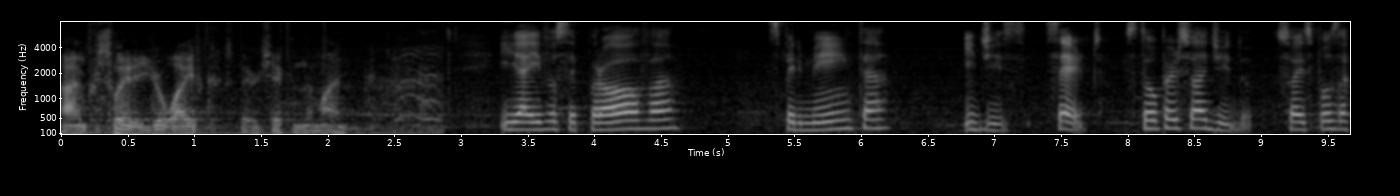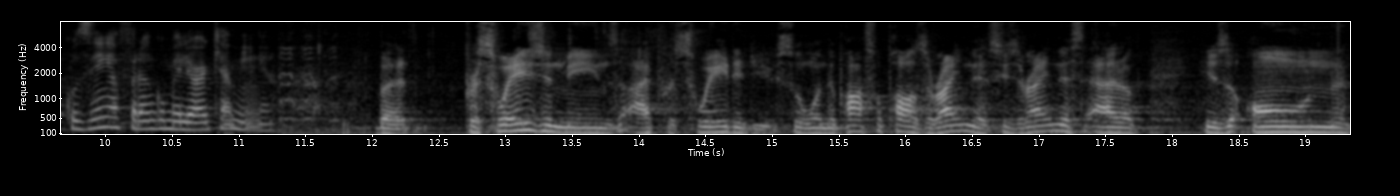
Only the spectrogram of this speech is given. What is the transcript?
I'm persuaded your wife cooks better chicken than mine. E aí você prova, experimenta e diz: certo, estou persuadido. Sua esposa cozinha frango melhor que a minha. But persuasion means I persuaded you. So when the Apostle Paul is writing this, he's writing this out of his own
